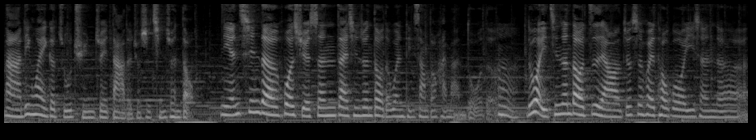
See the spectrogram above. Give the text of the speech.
那另外一个族群最大的就是青春痘。年轻的或学生在青春痘的问题上都还蛮多的。嗯，如果以青春痘治疗，就是会透过医生的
